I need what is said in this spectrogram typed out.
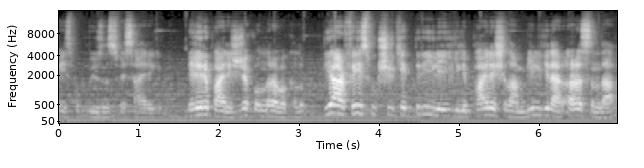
Facebook Business vesaire gibi. Neleri paylaşacak onlara bakalım. Diğer Facebook şirketleriyle ilgili paylaşılan bilgiler arasında,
